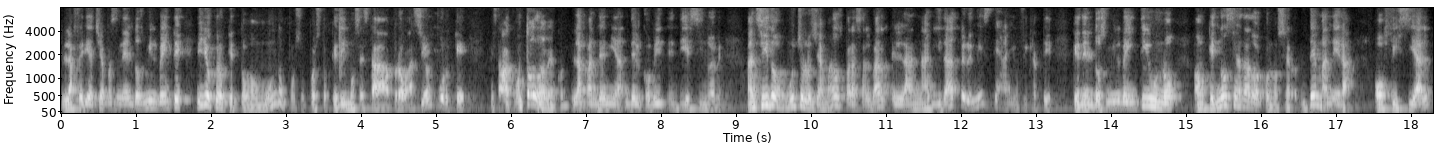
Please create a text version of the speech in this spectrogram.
la Feria Chiapas en el 2020 y yo creo que todo mundo, por supuesto, que dimos esta aprobación porque estaba con todo No la pandemia del COVID-19. Han sido muchos los llamados para salvar la Navidad, pero en este año, fíjate que en el 2021, aunque no se ha dado a conocer de manera oficial,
